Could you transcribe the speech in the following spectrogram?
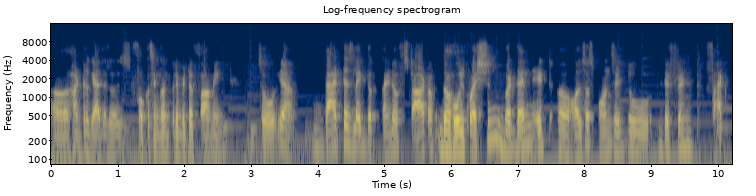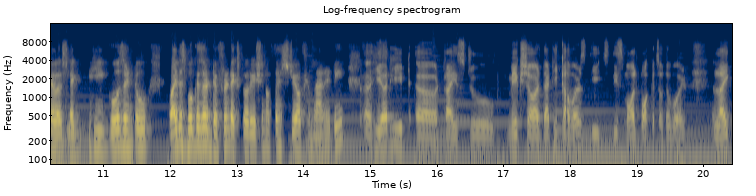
uh, hunter gatherers focusing on primitive farming. So yeah that is like the kind of start of the whole question but then it uh, also spawns into different factors. Like he goes into why this book is a different exploration of the history of humanity. Uh, here he uh, tries to make sure that he covers these these small pockets of the world, like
